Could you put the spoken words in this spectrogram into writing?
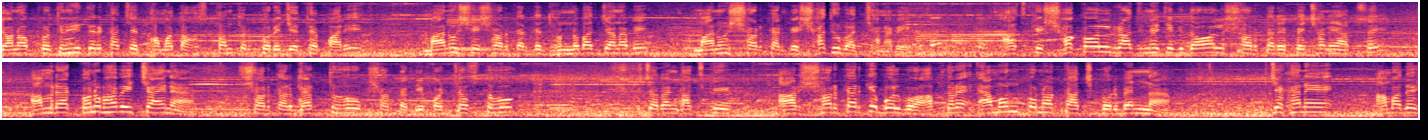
জনপ্রতিনিধিদের কাছে ক্ষমতা হস্তান্তর করে যেতে পারে, মানুষ এই সরকারকে ধন্যবাদ জানাবে। মানুষ সরকারকে সাধুবাদ জানাবে। আজকে সকল রাজনৈতিক দল সরকারের পেছনে আছে। আমরা কোনোভাবেই চাই না সরকার ব্যর্থ হোক, সরকার বিপর্যস্ত হোক। সুতরাং আজকে আর সরকারকে বলব, আপনারা এমন কোনো কাজ করবেন না, যেখানে আমাদের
